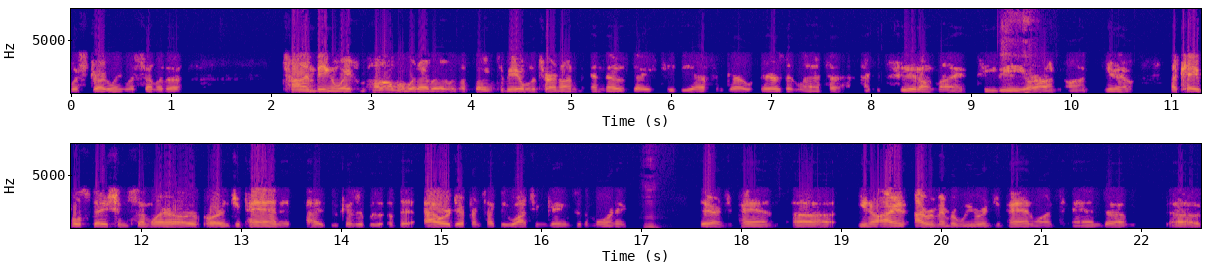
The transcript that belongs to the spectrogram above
was struggling with some of the time being away from home or whatever. It was a thing to be able to turn on in those days TBS and go, "There's Atlanta." I could see it on my TV or on on you know a cable station somewhere or, or in Japan it, I, because it was the hour difference. I'd be watching games in the morning Hmm. there in Japan. Uh, you know, I I remember we were in Japan once and um, uh,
